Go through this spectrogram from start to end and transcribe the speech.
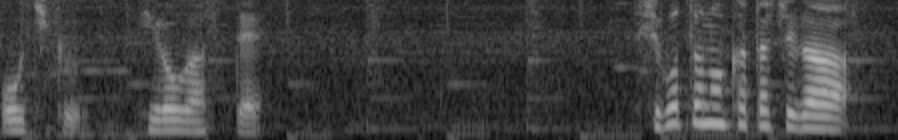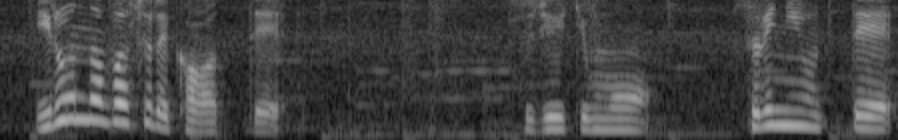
大きく広がって仕事の形がいろんな場所で変わって藤雪もそれによって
